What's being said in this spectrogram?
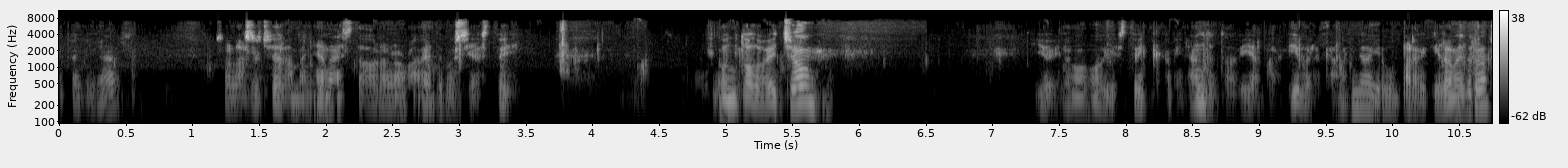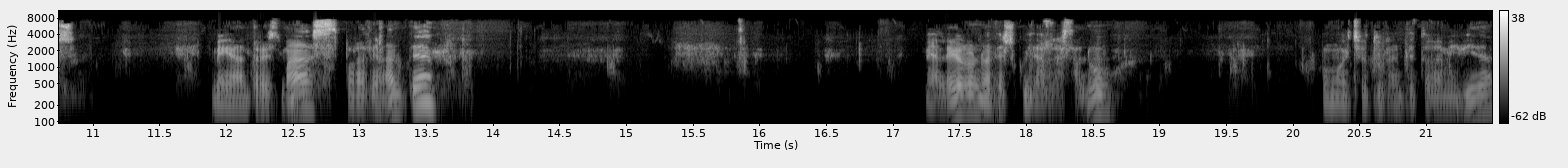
a caminar. Son las 8 de la mañana. A esta hora normalmente pues ya estoy con todo hecho. Y hoy no, hoy estoy caminando todavía por aquí, por el camino. Llevo un par de kilómetros. Me quedan tres más por adelante. Me alegro no descuidar la salud, como he hecho durante toda mi vida.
